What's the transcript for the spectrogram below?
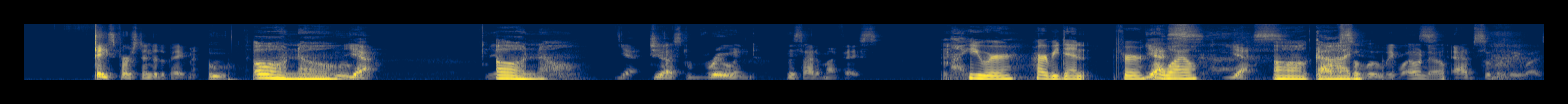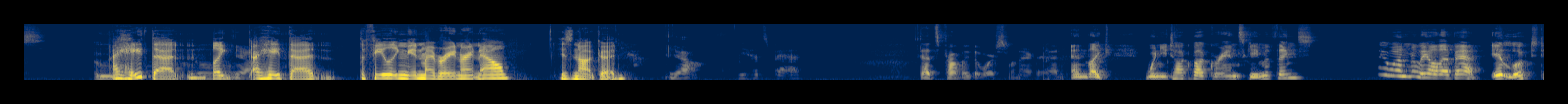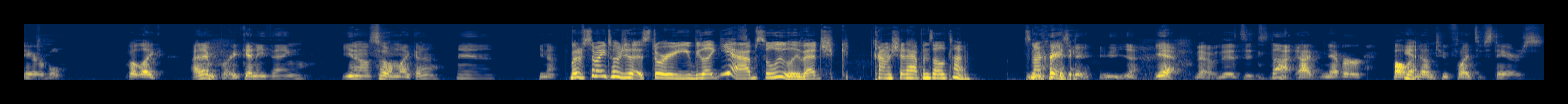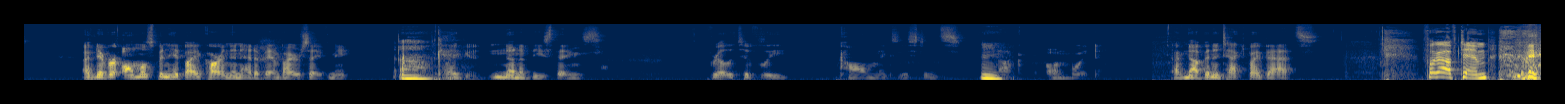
face first into the pavement. Ooh. Oh no. Yeah, Oh no. yeah, just ruined the side of my face. You were Harvey Dent for Yes, a while. Yes. Oh god. Absolutely oh, was. Oh, no. Absolutely was. Ooh. I hate that. Like Yeah. I hate that. The feeling in my brain right now is not good. Yeah. Yeah, it's bad. That's probably the worst one I ever had. And like when you talk about grand scheme of things, it wasn't really all that bad. It looked terrible, but like I didn't break anything, you know. So I'm like, uh, yeah, you know. But if somebody told you that story, you'd be like, "Yeah, absolutely. That sh- kind of shit happens all the time. It's not crazy." yeah, yeah. No, it's, it's not. I've never fallen Yeah. down two flights of stairs. I've never almost been hit by a car and then had a vampire save me. oh, okay. Like none of these things. Relatively calm existence. Hmm. Knock on wood. I've not been attacked by bats. Fuck off, Tim. Quit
